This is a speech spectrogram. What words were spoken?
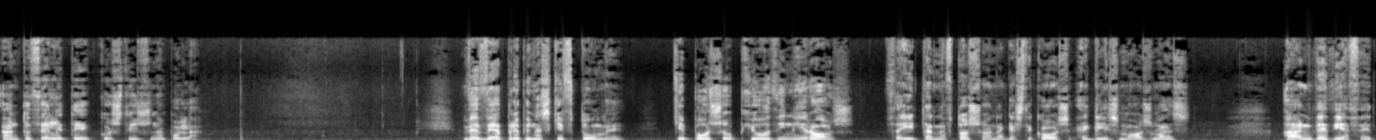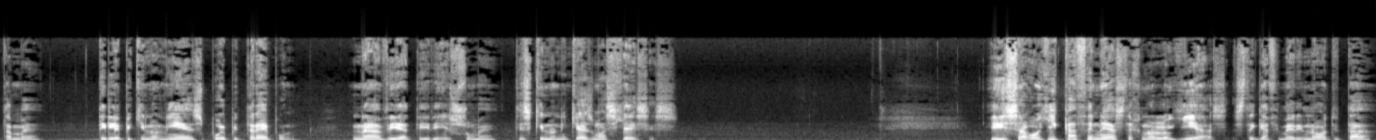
αν το θέλετε κοστίζουν πολλά. Βέβαια πρέπει να σκεφτούμε και πόσο πιο οδυνηρός θα ήταν αυτός ο αναγκαστικός εγκλισμός μας αν δεν διαθέταμε τηλεπικοινωνίες που επιτρέπουν να διατηρήσουμε τις κοινωνικές μας σχέσεις. Η εισαγωγή κάθε νέας τεχνολογίας στην καθημερινότητα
